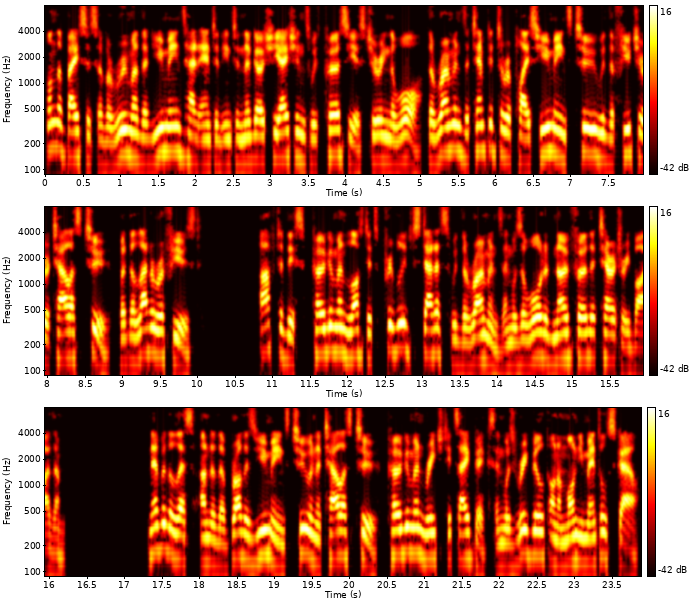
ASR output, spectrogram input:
On the basis of a rumor that Eumenes had entered into negotiations with Perseus during the war, the Romans attempted to replace Eumenes II with the future Attalus II, but the latter refused. After this, Pergamon lost its privileged status with the Romans and was awarded no further territory by them. Nevertheless, under the brothers Eumenes II and Attalus II, Pergamon reached its apex and was rebuilt on a monumental scale.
